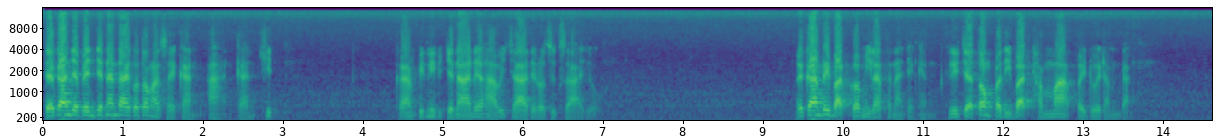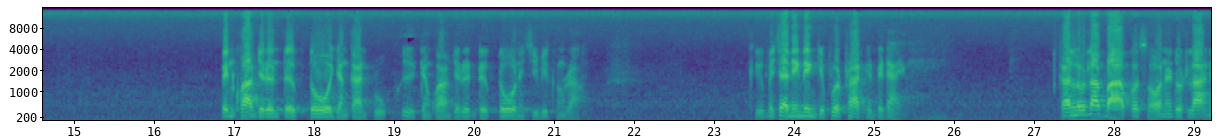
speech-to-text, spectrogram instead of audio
แต่การจะเป็นเช่นนั้นได้ก็ต้องอาศัยการอ่านการคิด การพินิจพิจารณาเนื้อหาวิชาที่เราศึกษาอยู่และการปฏิบัติก็มีลักษณะอย่างนั้น คือจะต้องปฏิบัติธรรมะไปโดยลำดับ เป็นความเจริญเติบโตอย่างการปลูกพืชอย่างความเจริญเติบโตในชีวิตของเรา คือไม่ใช่เน่งๆจะพรวดพลาดขึ้นไปได้ การลดละบาปก็สอนให้ลดละใน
